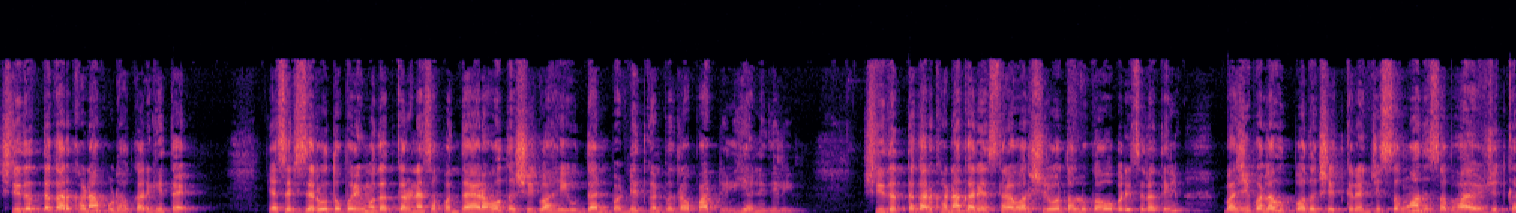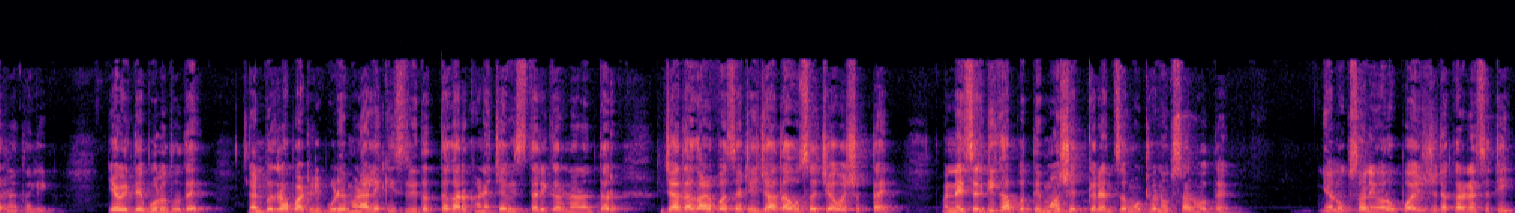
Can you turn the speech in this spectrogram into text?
श्री दत्त कारखाना पुढाकार घेत आहे. यासाठी सर्वतोपरी मदत करण्यास आपण तयार आहोत अशी ग्वाही उद्यान पंडित गणपतराव पाटील यांनी दिली. श्री दत्त कारखाना कार्यस्थळावर शिरोळ तालुका व परिसरातील भाजीपाला उत्पादक शेतकऱ्यांची संवाद सभा आयोजित करण्यात आली. यावेळी ते बोलत होते. गणपतराव पाटील पुढे म्हणाले की श्री दत्त कारखान्याच्या विस्तारीकरणानंतर जादा गाळपासाठी जादा ऊसाची आवश्यकता आहे पण नैसर्गिक आपत्तीमुळे शेतकऱ्यांचं मोठं नुकसान होत आहे. या नुकसानीवर उपाययोजना करण्यासाठी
